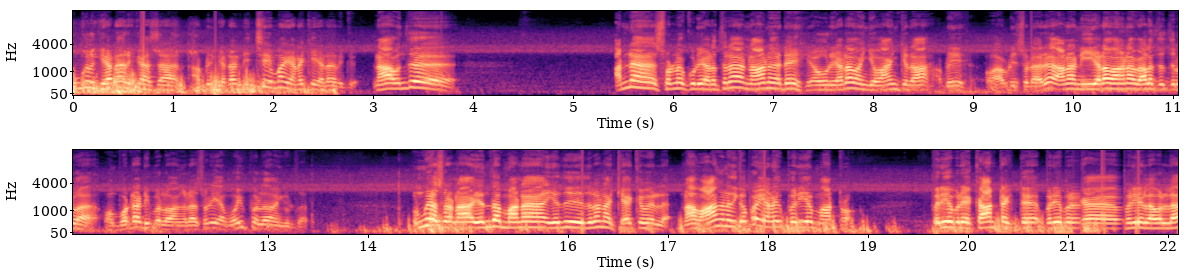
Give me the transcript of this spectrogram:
உங்களுக்கு இடம் இருக்கா சார்? அப்படின்னு கேட்டால் நிச்சயமாக எனக்கு இடம் இருக்குது நான் வந்து அண்ணன் சொன்னக்கூடிய இடத்துல நானும் டேய் ஒரு இடம் இங்கே வாங்கிக்கிறா அப்படி அப்படின்னு சொன்னார். ஆனால் நீ இடம் வாங்கினா வேலை தத்துருவா உன் பொட்டாட்டி பல்ல வாங்குறா சொல்லி என் ஒய்ஃப் பல்ல வாங்கி கொடுத்தாரு. உண்மையாக சொல்ல நான் எந்த மன எது இதெல்லாம் நான் கேட்கவே இல்லை. நான் வாங்கினதுக்கப்புறம் எனக்கு பெரிய மாற்றம். பெரிய பெரிய கான்ட்ராக்டு பெரிய பெரிய பெரிய லெவலில்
